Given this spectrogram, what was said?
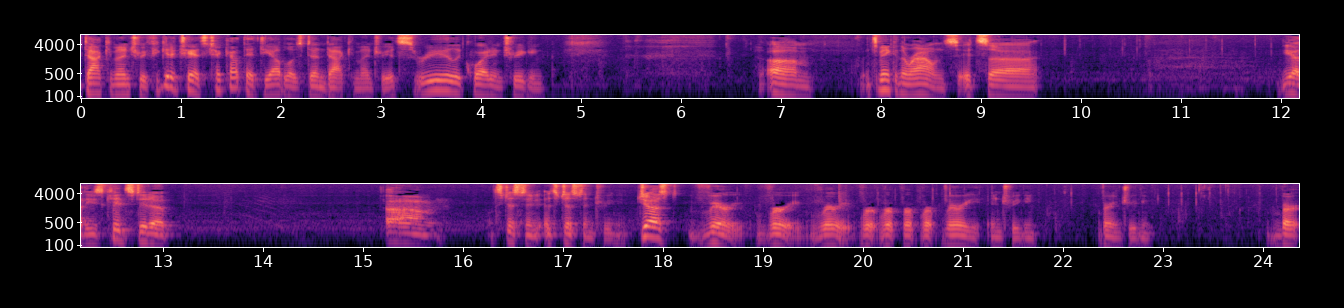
documentary. If you get a chance, check out that Diablo's Den documentary. It's really quite intriguing. Um, it's making the rounds. It's uh, yeah, these kids did a. Um, it's just it's just intriguing. Just very, very, very, very, very, very intriguing. Very intriguing. Very,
